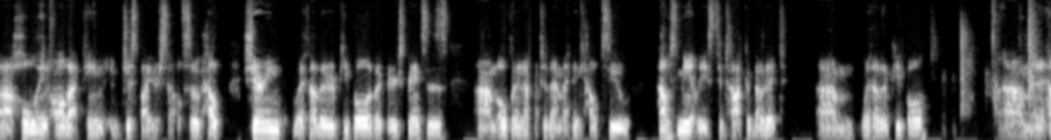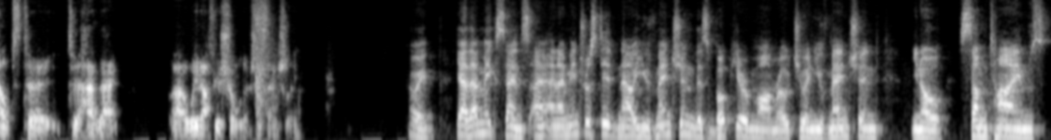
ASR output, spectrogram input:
uh, holding all that pain just by yourself. So help sharing with other people about your experiences, um, opening up to them. I think helps you helps me at least to talk about it um, with other people, um, and it helps to to have that uh, weight off your shoulders essentially. All right. Yeah, that makes sense. I, and I'm interested now. You've mentioned this book your mom wrote you, and you've mentioned, you know, sometimes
